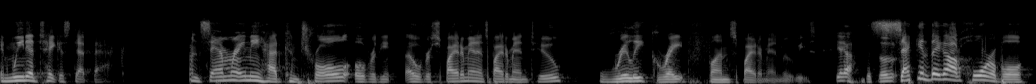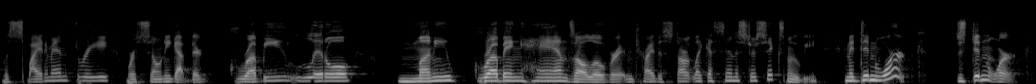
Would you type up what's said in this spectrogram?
and we need to take a step back. And Sam Raimi had control over the over Spider-Man and Spider-Man 2, really great fun Spider-Man movies. Yeah. The those- second they got horrible was Spider-Man 3, where Sony got their grubby little money grubbing hands all over it and tried to start like a Sinister Six movie. And it didn't work. Just didn't work.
